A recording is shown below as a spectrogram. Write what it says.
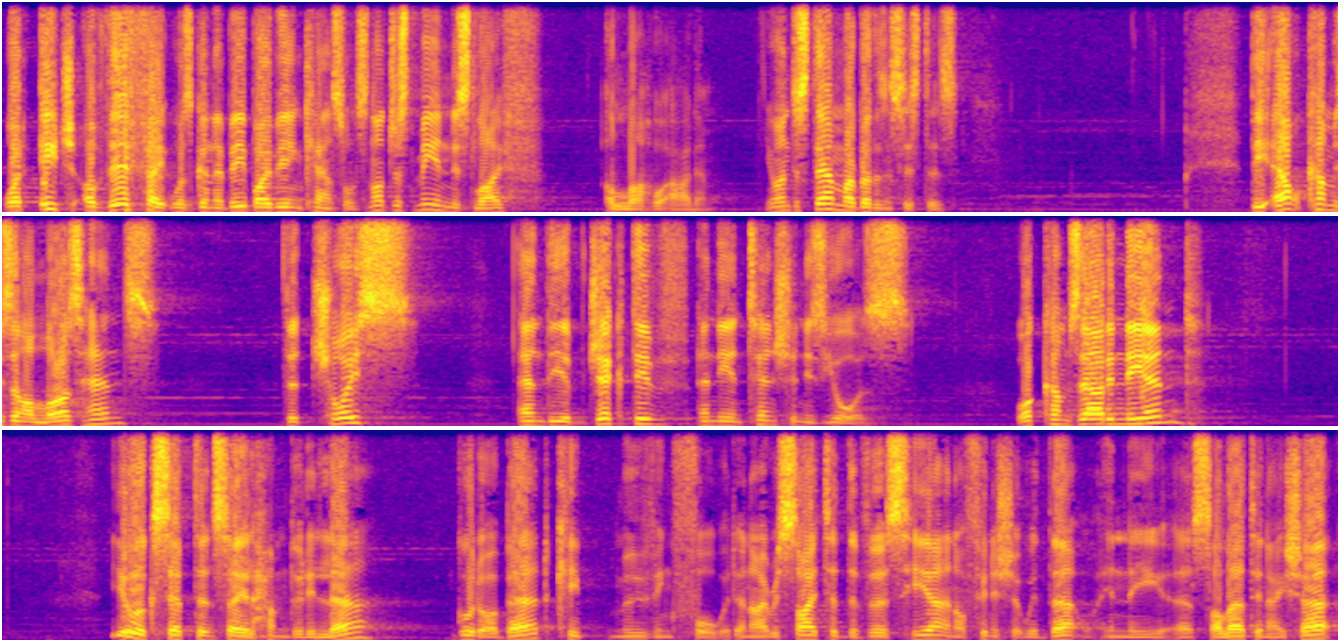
what each of their fate was going to be by being cancelled. It's not just me in this life. Allahu A'lam. You understand, my brothers and sisters? The outcome is in Allah's hands. The choice and the objective and the intention is yours. What comes out in the end? You accept and say, Alhamdulillah, good or bad, keep moving forward. And I recited the verse here, and I'll finish it with that in the uh, Salat in Isha.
